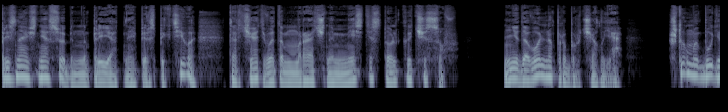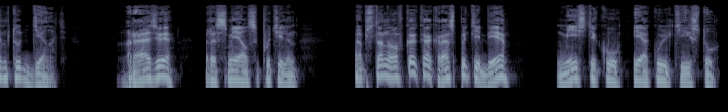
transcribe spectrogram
Признаюсь, не особенно приятная перспектива торчать в этом мрачном месте столько часов. Недовольно пробурчал я. — что мы будем тут делать? Разве? рассмеялся Путилин. Обстановка как раз по тебе, мистику и оккультисту.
